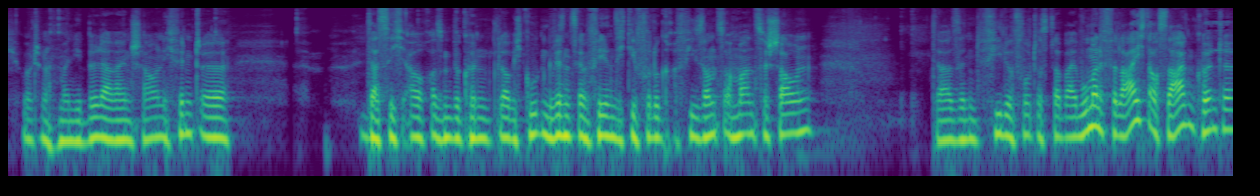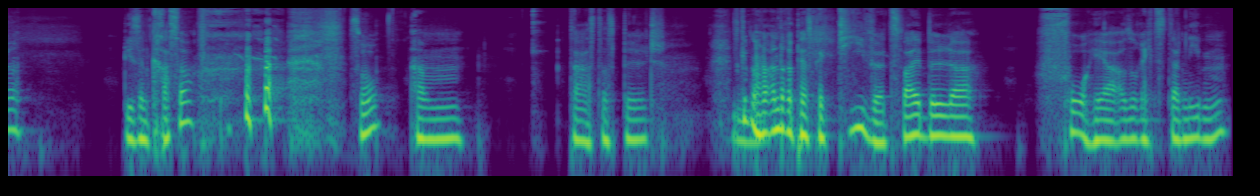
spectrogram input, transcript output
Ich wollte noch mal in die Bilder reinschauen. Ich finde, äh, dass ich auch, also wir können, glaube ich, guten Gewissens empfehlen, sich die Fotografie sonst auch mal anzuschauen. Da sind viele Fotos dabei, wo man vielleicht auch sagen könnte, die sind krasser. so, ähm, da ist das Bild. Es gibt noch eine andere Perspektive. Zwei Bilder vorher, also rechts daneben.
